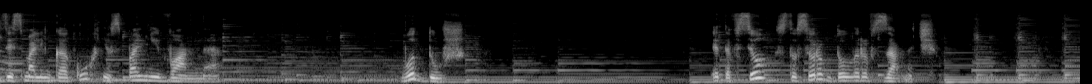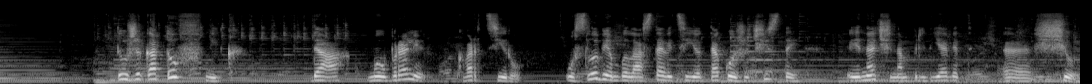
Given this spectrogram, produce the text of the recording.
Здесь маленькая кухня, спальня и ванная. Вот душ. Это все 140 долларов за ночь. Ты уже готов, Ник? Да, мы убрали квартиру. Условием было оставить ее такой же чистой, иначе нам предъявят э, счет.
